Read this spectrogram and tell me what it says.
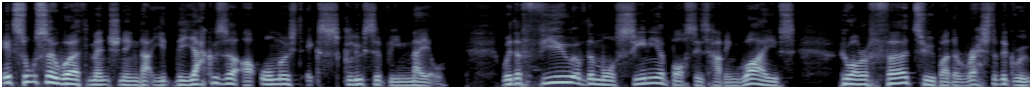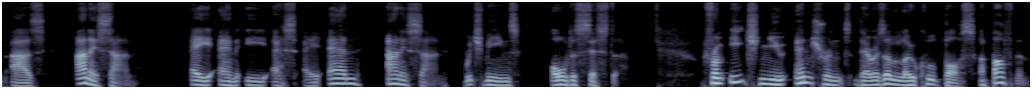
It's also worth mentioning that the Yakuza are almost exclusively male, with a few of the more senior bosses having wives who are referred to by the rest of the group as Anesan, A N E S A N, Anesan, which means older sister. From each new entrant, there is a local boss above them.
